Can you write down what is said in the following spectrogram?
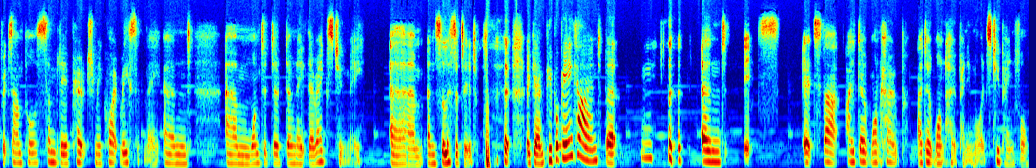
for example, somebody approached me quite recently and um, wanted to donate their eggs to me um, and solicited. Again, people being kind, but hmm. and it's it's that I don't want hope. I don't want hope anymore. It's too painful.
